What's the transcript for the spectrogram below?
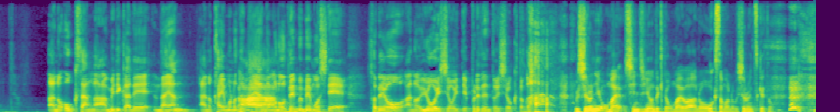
あの奥さんがアメリカで悩んあの買い物で悩んだものを全部メモしてそれをあの用意しておいてプレゼントしておくとか。後ろにお前新人呼んできてお前はあの奥様の後ろにつけと。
